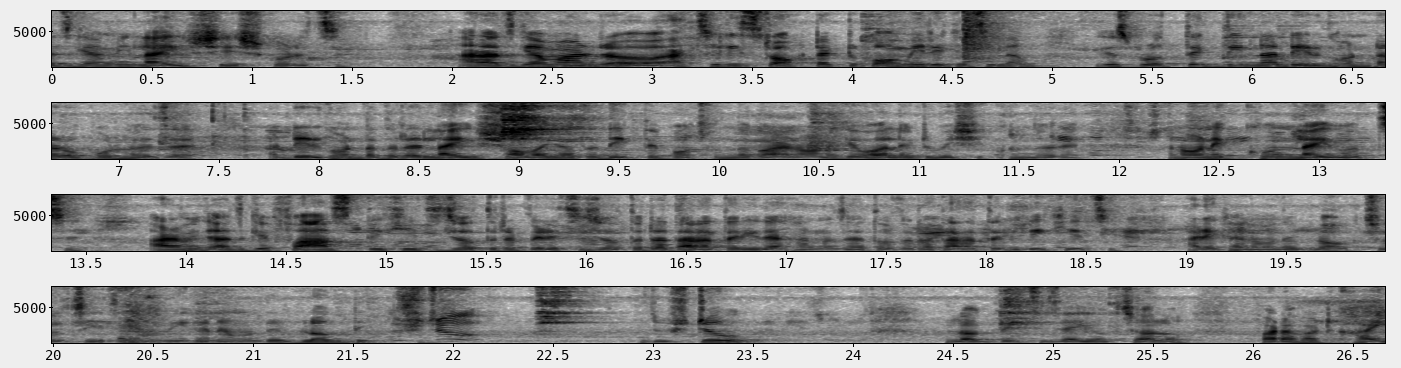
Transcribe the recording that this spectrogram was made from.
আজকে আমি লাইভ শেষ করেছি। আর আজকে আমার অ্যাকচুয়ালি স্টকটা একটু কমই রেখেছিলাম বিকজ প্রত্যেক দিন না দেড় ঘণ্টার ওপর হয়ে যায়। আর দেড় ঘণ্টা ধরে লাইভ সবাই অত দেখতে পছন্দ করে না। অনেকে বলে একটু বেশিক্ষণ ধরে মানে অনেকক্ষণ লাইভ হচ্ছে। আর আমি আজকে ফাস্ট দেখিয়েছি যতটা পেরেছি যতটা তাড়াতাড়ি দেখানো যায় ততটা তাড়াতাড়ি দেখিয়েছি। আর এখানে আমাদের ব্লগ চলছে যে আমি এখানে আমাদের ব্লগ দেখছি। দুষ্টু। ব্লগ দেখছি যাই হোক চলো ফাটাফাট খাই।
